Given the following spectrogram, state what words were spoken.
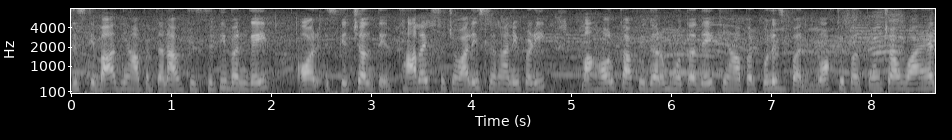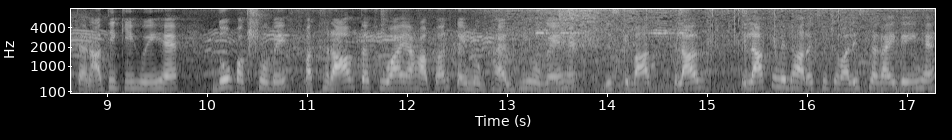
जिसके बाद यहाँ पर तनाव की स्थिति बन गई और इसके चलते धारा एक लगानी पड़ी। माहौल काफ़ी गर्म होता देख यहाँ पर पुलिस बल मौके पर पहुँचा हुआ है, तैनाती की हुई है। दो पक्षों में पथराव तक हुआ यहाँ पर, कई लोग घायल भी हो गए हैं, जिसके बाद फ़िलहाल इलाके में धारा एक लगाई गई है।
